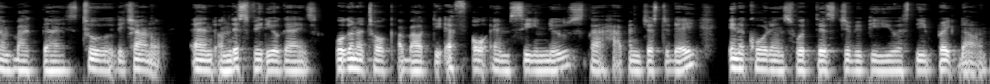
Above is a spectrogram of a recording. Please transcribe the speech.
welcome back guys to the channel. And on this video guys we're going to talk about the FOMC news that happened just today in accordance with this GBP USD breakdown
